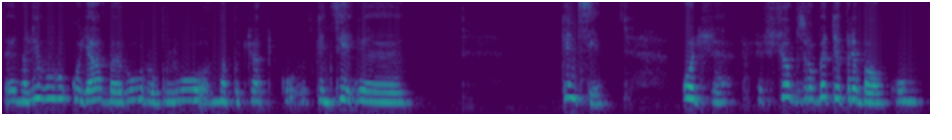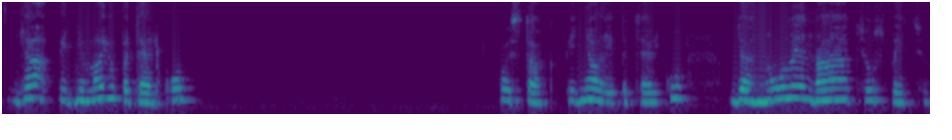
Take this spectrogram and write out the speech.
е, на ліву руку я беру, роблю на початку, в кінці. е, В кінці. Отже, щоб зробити прибавку, я піднімаю петельку. Ось так, підняли петельку, вдягнули на цю спицю.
